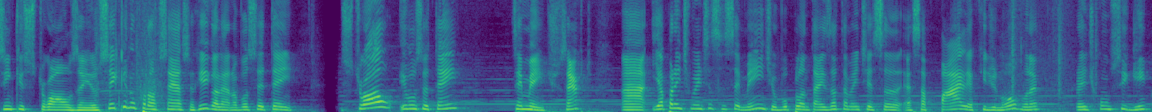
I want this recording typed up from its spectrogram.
cinco straws aí. Eu sei que no processo aqui, galera, você tem straw e você tem semente, certo? Ah, e aparentemente essa semente, eu vou plantar exatamente essa, essa palha aqui de novo, né? Pra gente conseguir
